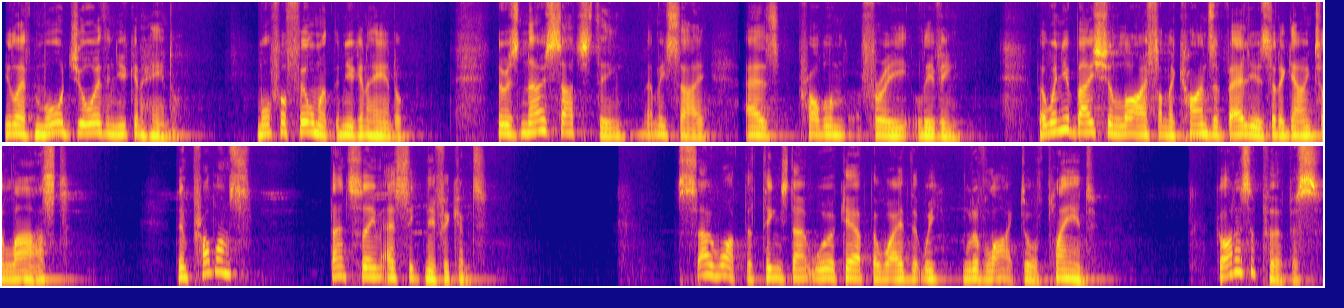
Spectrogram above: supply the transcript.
you'll have more joy than you can handle, more fulfillment than you can handle. There is no such thing, let me say, as problem free living. But when you base your life on the kinds of values that are going to last, then problems don't seem as significant so what that things don't work out the way that we would have liked or have planned? God has a purpose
